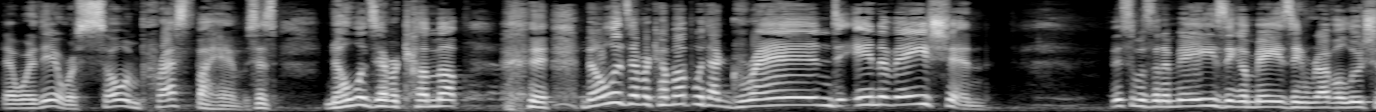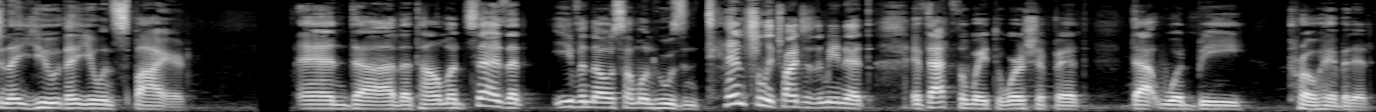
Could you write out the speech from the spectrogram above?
that were there were so impressed by him. It says, no one's ever come up, no one's ever come up with a grand innovation. This was an amazing, amazing revolution that you, that you inspired. And, uh, the Talmud says that even though someone who's intentionally trying to demean it, if that's the way to worship it, that would be prohibited.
